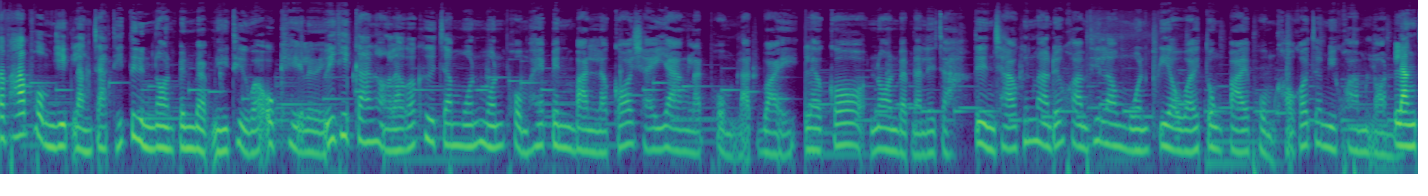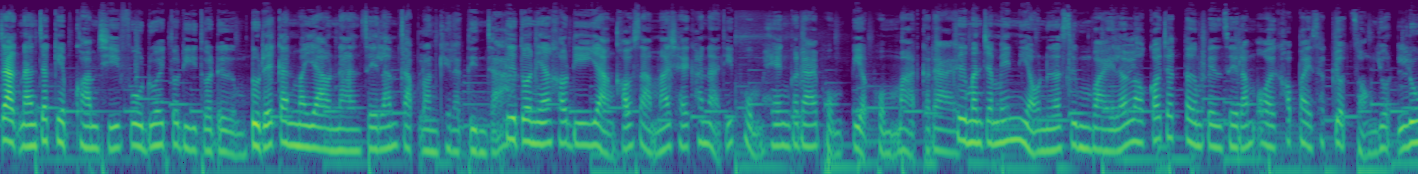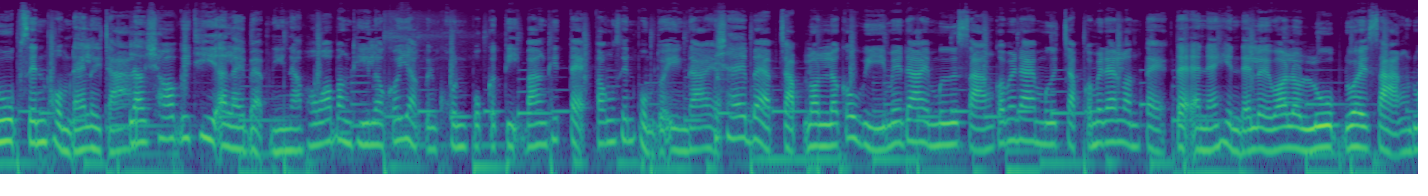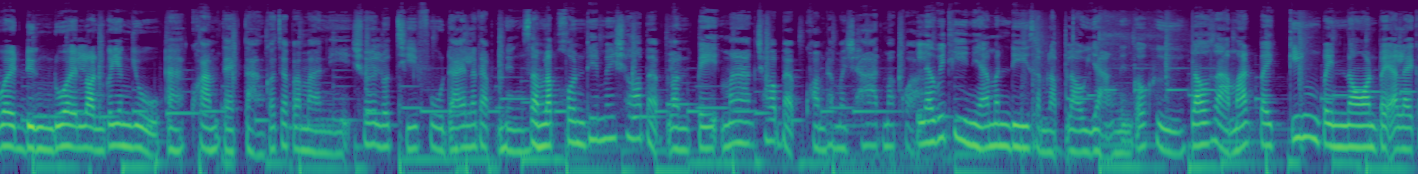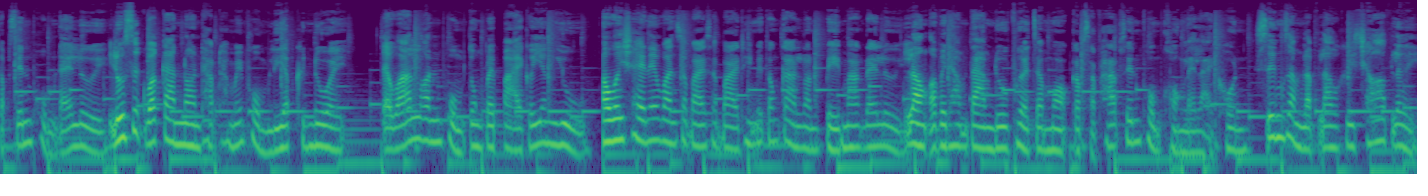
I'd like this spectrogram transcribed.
สภาพผมหยิกหลังจากที่ตื่นนอนเป็นแบบนี้ถือว่าโอเคเลย วิธีการของเราก็คือจะม้วนม้วนผมให้เป็นบัน แล้วก็ใช้ยางรัดผมรัดไว้ แล้วก็นอนแบบนั้นเลยจ้ะตื่นเช้าขึ้นมาด้วยความที่เราม้วนเกลียวไว้ตรงปลายผมเขาก็จะมีความร้อน หลังจากนั้นจะเก็บความชี้ฟูด้วยตัวดีตัวเดิมอยู่ด้วยกันมายาวนานเซรั่มจับรอนเคลาตินจ้ะคือตัวนี้เขาดีอย่างเขาสามารถใช้ขณะที่ผมแห้งก็ได้ผมเปียกผมหมาดก็ได้ คือมันจะไม่เหนียวเนื้อซึมไวแล้วเราก็จะเติมเป็นเซรั่มออยล์เข้าไปสักหยดสองหยดลูบเส้นผมได้เลยจ้าแล้วชอบวิธีอะไรแบบนี้นะ เพราะว่าบางทีเราก็อยากเป็นคนปกติบ้างที่แตะต้องเส้นผมตัวเองได้ไม่ใช่แบบจับรอนแล้วก็หวีไม่ได้มือสางก็ไม่ได้มือจับก็ไม่ได้รอนแตก แต่อันนี้เห็นได้เลยว่าเราลูบด้วยสางด้วยดึงด้วยรอนก็ยังอยู่อะความแตกต่างก็จะประมาณนี้ช่วยลดชี้ฟูได้ระดับหนึ่งสำหรับคนที่ไม่ชอบแบบรอนเป๊ะมากชอบแบบความธรรมชาติมากกว่า แล้ววิธีนี้มันดีสำหรับเราอย่างหนึ่งก็คือ เราสามารถไปกิ้งไปนอนไปอะไรกับเส้นผมได้เลย รู้สึกว่าการนอนทับทำให้ผมเรียบขึ้นด้วย แต่ว่ารอนผมตรงปลายๆก็ยังอยู่ เอาไว้ใช้ในวันสบายๆที่ไม่ต้องการรอนเปย์มากได้เลย ลองเอาไปทำตามดูเผื่อจะเหมาะกับสภาพเส้นผมของหลาย ๆ คน ซึ่งสำหรับเราคือชอบเลย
